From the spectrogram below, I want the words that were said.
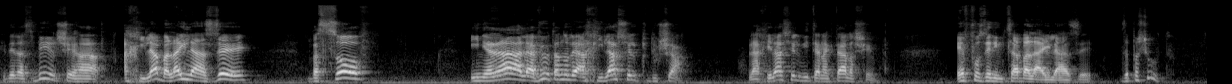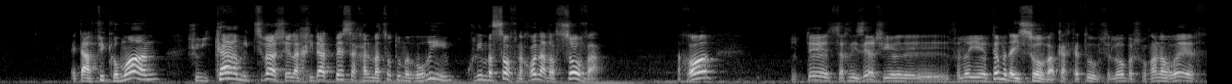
כדי להסביר שהאכילה בלילה הזה, בסוף עניינה להביא אותנו לאכילה של קדושה, לאכילה של והתענגת על השם. איפה זה נמצא בלילה הזה? זה פשוט. את האפיקומן, שהוא עיקר המצווה של אכילת פסח על מצות ומרורים, אוכלים בסוף, נכון? על השובע, נכון? יותר, צריך להיזהר שלא יהיה יותר מדי שובע, כך כתוב, שלא בשולחן העורך,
